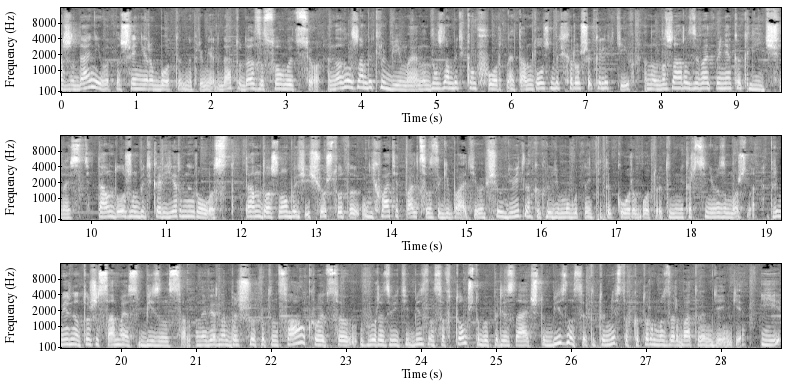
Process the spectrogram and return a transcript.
ожиданий в отношении работы, например, да, туда засовывают все. Она должна быть любимая, она должна быть комфортная, там должен быть хороший коллектив, она должна развивать меня как личность, там должен быть карьерный рост, там должно быть еще что-то, не хватит пальцев загибать. И вообще удивительно, как люди могут найти такую работу. Это, мне кажется, невозможно. Примерно то же самое с бизнесом. Наверное, большой потенциал кроется в развитии бизнеса в том, чтобы признать, что бизнес – это то место, в котором мы зарабатываем деньги. И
